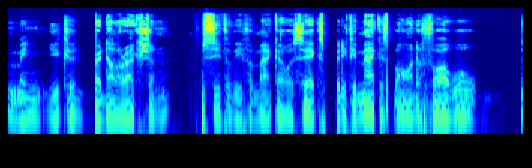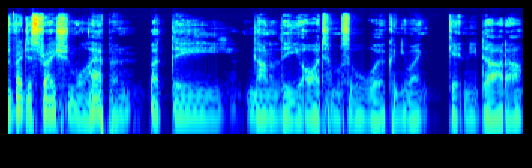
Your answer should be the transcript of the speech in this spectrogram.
I mean, you could another action specifically for Mac OS X, but if your Mac is behind a firewall, the registration will happen, but the none of the items will work and you won't get any data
